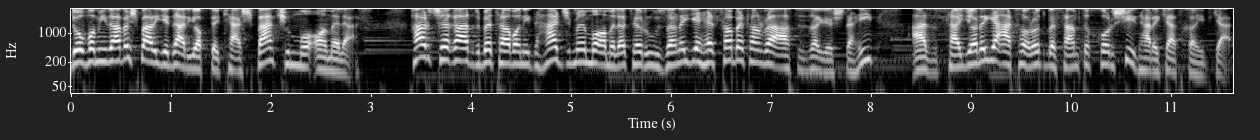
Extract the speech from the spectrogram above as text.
دومین روش برای دریافت کشبک معامله است. هر چقدر بتوانید حجم معاملات روزانه ی حسابتان را افزایش دهید از سیاره عطارد به سمت خورشید حرکت خواهید کرد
